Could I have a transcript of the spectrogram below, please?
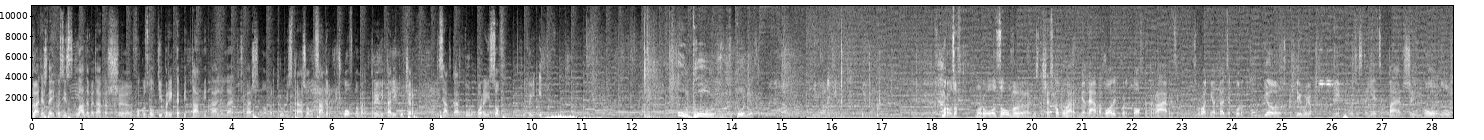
Давайте швиденько зі складами. Також е, фокус голкіпер і капітан Віталій Лентич. Перший номер, другий страж Олександр Крючков, номер три Віталій Кучер, десятка Артур Борисов, другий і. Удар Віталієв. Морозов. Морозов до Сташевського повернення не проходить. Коротков набирає праців. Зворотній атаці. Коротков м'яч під лівою. І друзі стається перший гол.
